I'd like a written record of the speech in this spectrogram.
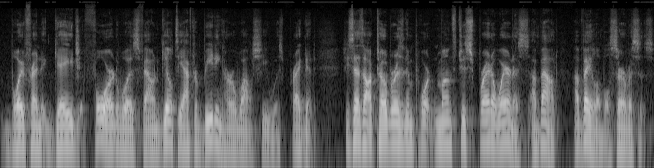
boyfriend, Gage Ford, was found guilty after beating her while she was pregnant. She says October is an important month to spread awareness about available services.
